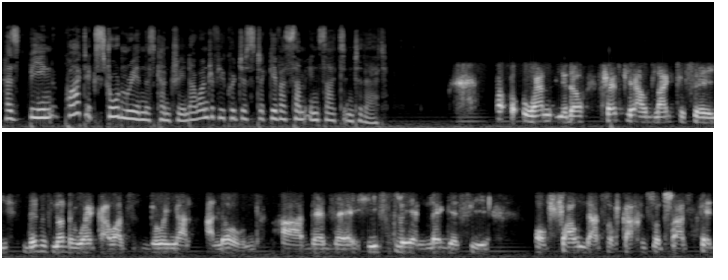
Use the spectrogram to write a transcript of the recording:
has been quite extraordinary in this country, and I wonder if you could just give us some insights into that. Uh, well, you know, firstly, I would like to say this is not the work I was doing alone. Uh, there's a history and legacy of founders of Kagiso Trust 30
